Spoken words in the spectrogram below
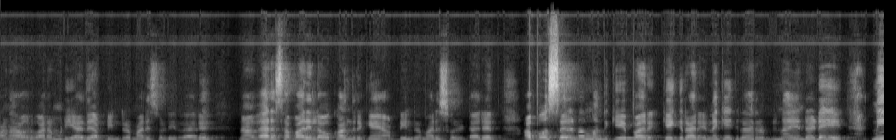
ஆனால் அவர் வர முடியாது அப்படின்ற மாதிரி சொல்லிடுறாரு. நான் வேறு சவாரியில் உட்காந்துருக்கேன் அப்படின்ற மாதிரி சொல்லிட்டாரு. அப்போது செல்வம் வந்து கேட்பாரு கேட்குறாரு என்ன கேட்குறாரு அப்படின்னா ஏன்டா டேய் நீ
